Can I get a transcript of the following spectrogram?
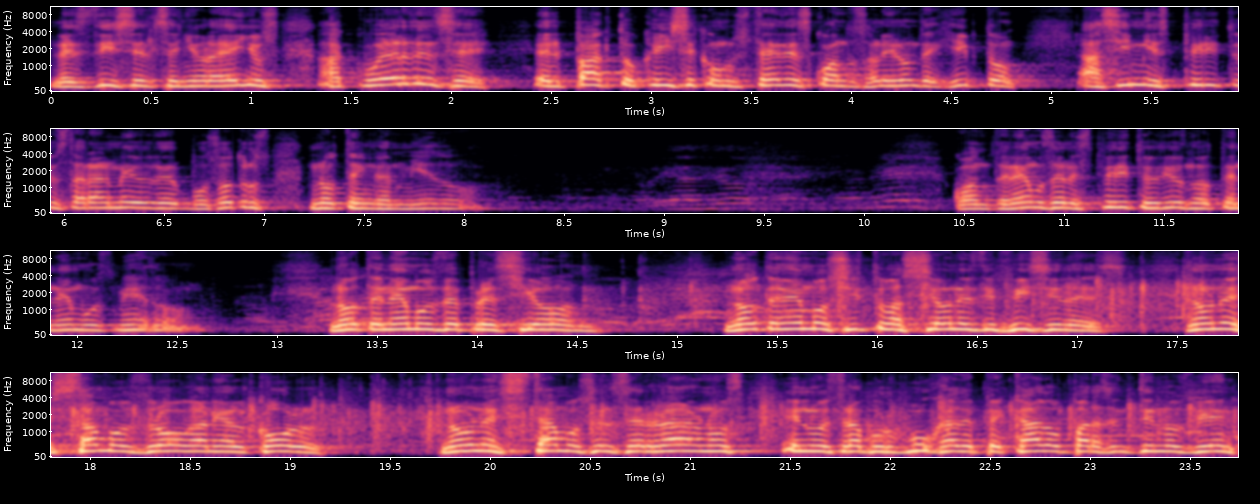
les dice el Señor a ellos, acuérdense el pacto que hice con ustedes cuando salieron de Egipto, así mi espíritu estará en medio de vosotros, no tengan miedo. Cuando tenemos el Espíritu de Dios no tenemos miedo, no tenemos depresión, no tenemos situaciones difíciles, no necesitamos droga ni alcohol, no necesitamos encerrarnos en nuestra burbuja de pecado para sentirnos bien.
